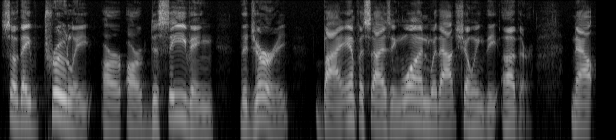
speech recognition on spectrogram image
So they truly are, are deceiving the jury by emphasizing one without showing the other. Now,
